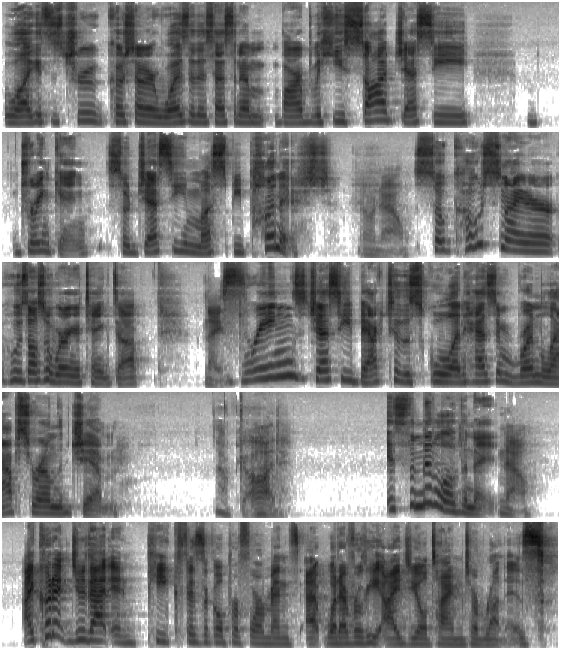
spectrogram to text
well, I guess it's true, Coach Schneider was at this S&M bar, but he saw Jesse drinking. So Jesse must be punished. Oh no. So Coach Schneider, who is also wearing a tank top, Nice. brings Jesse back to the school and has him run laps around the gym. Oh God. It's the middle of the night. No. I couldn't do that in peak physical performance at whatever the ideal time to run is.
